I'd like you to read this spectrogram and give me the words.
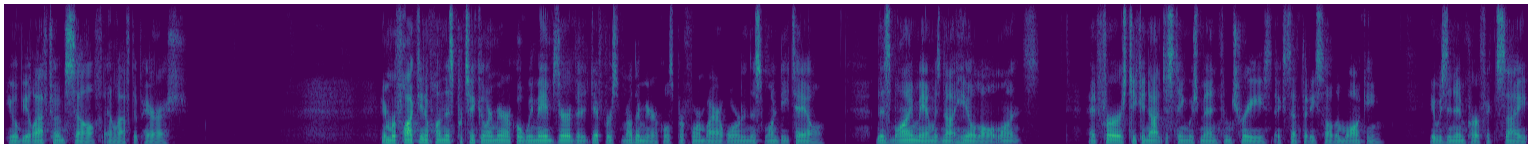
He will be left to himself and left to perish. In reflecting upon this particular miracle, we may observe that it differs from other miracles performed by our Lord in this one detail. This blind man was not healed all at once. At first, he could not distinguish men from trees, except that he saw them walking. It was an imperfect sight.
